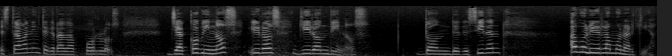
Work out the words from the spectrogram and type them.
estaban integrados por los jacobinos y los girondinos, donde deciden abolir la monarquía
